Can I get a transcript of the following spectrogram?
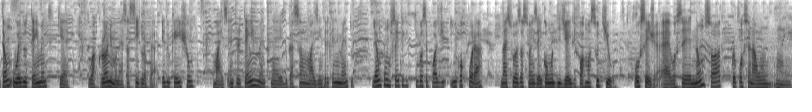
Então, o edutainment, que é o acrônimo, né, essa sigla para Education mais Entertainment, né, educação mais entretenimento, ele é um conceito que, que você pode incorporar nas suas ações aí como DJ de forma sutil. Ou seja, é você não só proporcionar um, um,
